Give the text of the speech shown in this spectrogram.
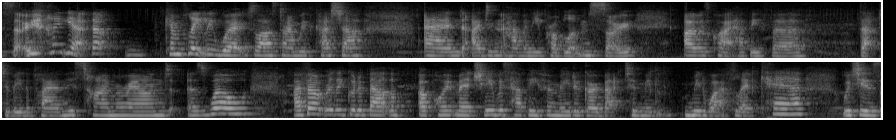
So yeah, that completely worked last time with Kasha and I didn't have any problems. So I was quite happy for that to be the plan this time around as well. I felt really good about the appointment. She was happy for me to go back to mid midwife-led care, which is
